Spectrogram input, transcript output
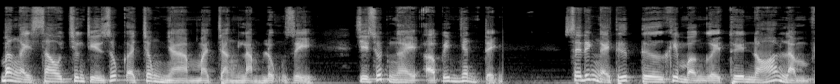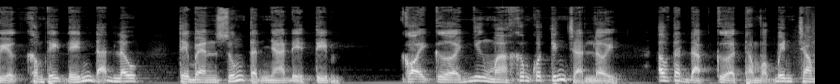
Ba ngày sau, Trương chỉ giúp ở trong nhà mà chẳng làm lụng gì, Chỉ suốt ngày ở bên nhân tình. Sẽ đến ngày thứ tư khi mọi người thuê nó làm việc không thấy đến đã lâu thì bèn xuống tận nhà để tìm. Gọi cửa nhưng mà không có tiếng trả lời. Ông ta đạp cửa thẳng vào bên trong.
